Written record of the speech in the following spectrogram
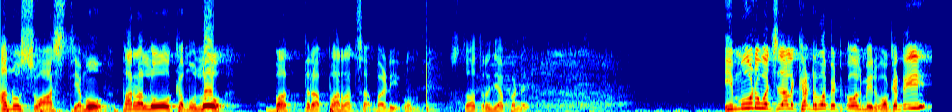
అనుస్వాస్థ్యము పరలోకములో భద్రపరచబడి ఉంది. స్తోత్రం చెప్పండి. ఈ మూడు వచనాలు కంటతో పెట్టుకోవాలి మీరు. ఒకటి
